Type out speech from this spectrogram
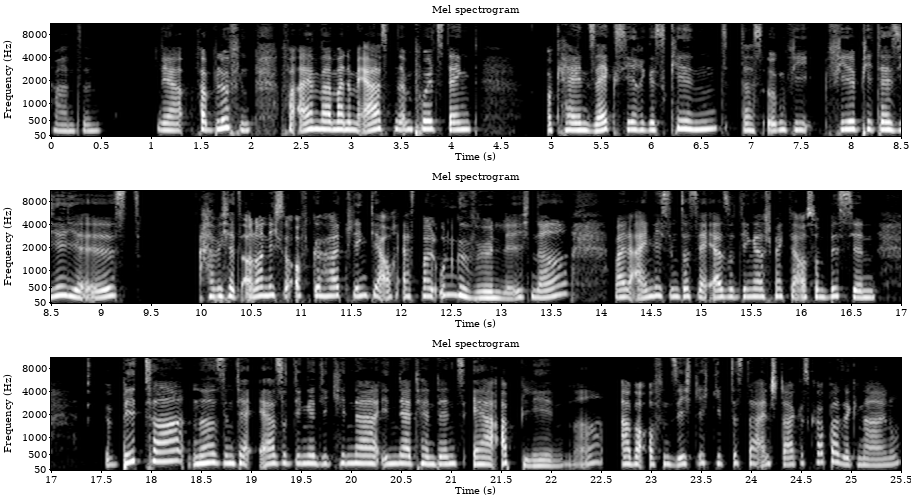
Wahnsinn. Ja, verblüffend. Vor allem, weil man im ersten Impuls denkt, okay, ein sechsjähriges Kind, das irgendwie viel Petersilie isst, habe ich jetzt auch noch nicht so oft gehört, klingt ja auch erstmal ungewöhnlich, ne? Weil eigentlich sind das ja eher so Dinge, schmeckt ja auch so ein bisschen bitter, ne? Sind ja eher so Dinge, die Kinder in der Tendenz eher ablehnen, ne? Aber offensichtlich gibt es da ein starkes Körpersignal, ne?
